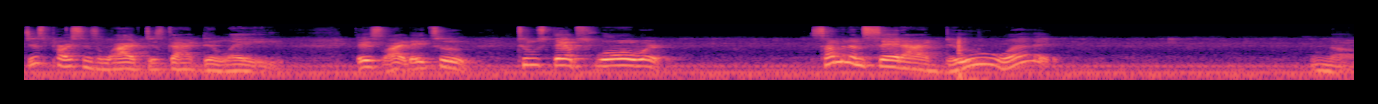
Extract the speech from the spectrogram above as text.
This person's life just got delayed. It's like they took two steps forward. Some of them said, I do. What? No.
